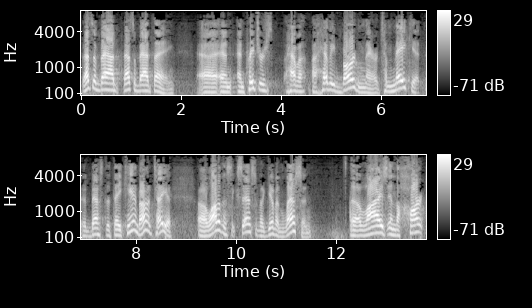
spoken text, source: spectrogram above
that's a bad, that's a bad thing. Uh, and, and preachers have a, a, heavy burden there to make it the best that they can. But I'm going to tell you, a lot of the success of a given lesson uh, lies in the heart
